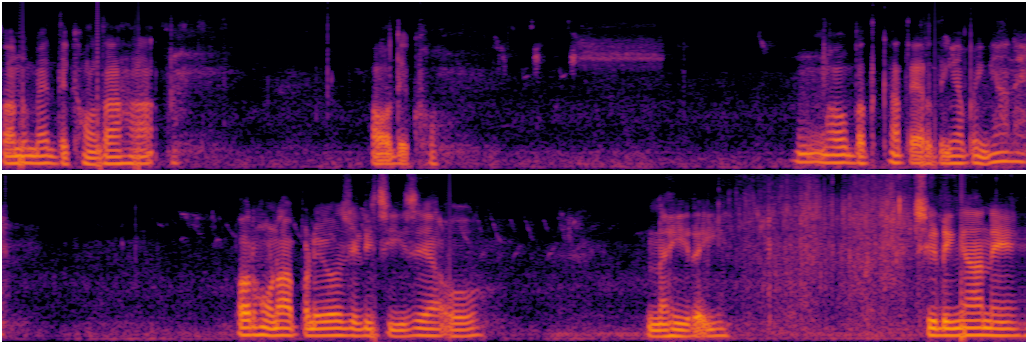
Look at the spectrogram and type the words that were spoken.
ਤੁਹਾਨੂੰ ਮੈਂ ਦਿਖਾਉਂਦਾ ਹਾਂ। ਆਓ ਦੇਖੋ। ਉਹ ਬਤਕਾਂ ਤੈਰਦੀਆਂ ਪਈਆਂ ਨੇ। ਪਰ ਹੁਣ ਆਪਣੇ ਉਹ ਜਿਹੜੀ ਚੀਜ਼ ਆ, ਉਹ ਨਹੀਂ ਰਹੀ। ਚਿੜੀਆਂ ਨੇ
